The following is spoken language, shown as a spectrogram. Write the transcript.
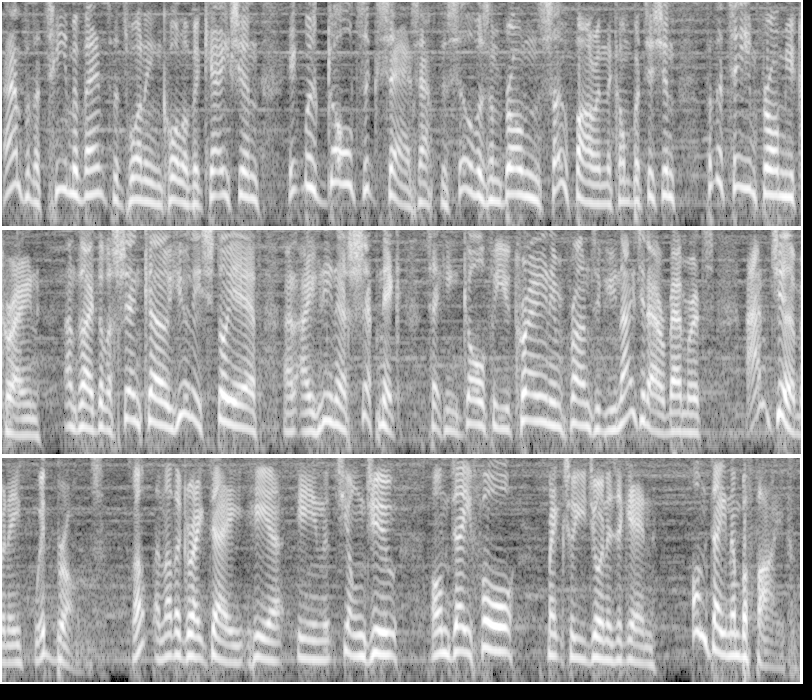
And for the team event, that's won in qualification, it was gold success after silvers and bronze so far in the competition for the team from Ukraine. Andrei Doroshenko, Yuri Stoyev, and Irina Shchetnik taking gold for Ukraine in front of United Arab Emirates and Germany with bronze. Well, another great day here in Cheongju on day four. Make sure you join us again on day number five.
